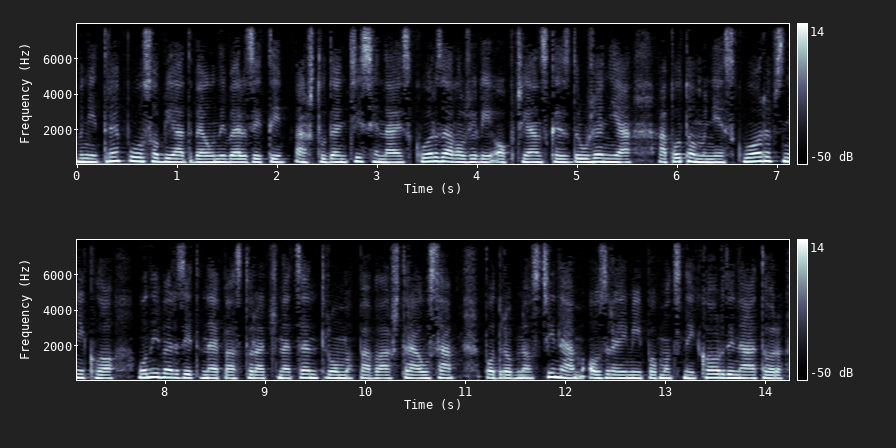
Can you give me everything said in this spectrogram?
V Nitre pôsobia dve univerzity a študenti si najskôr založili občianske združenia a potom neskôr vzniklo Univerzitné pastoračné centrum Pavla Štrausa. Podrobnosti nám ozrejmí pomocný koordinátor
